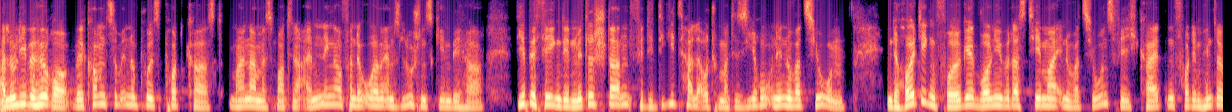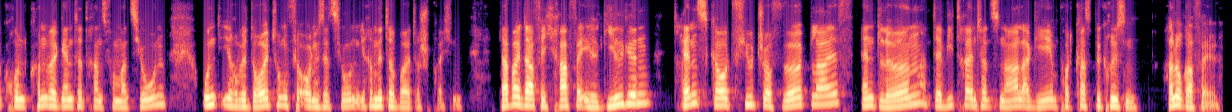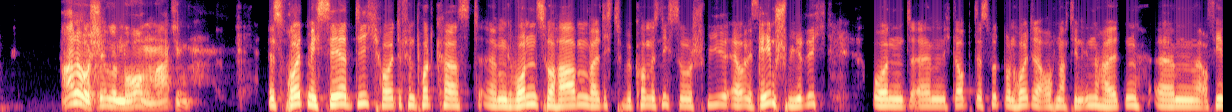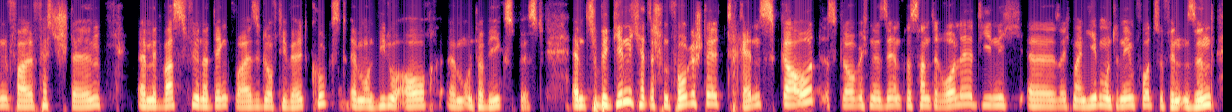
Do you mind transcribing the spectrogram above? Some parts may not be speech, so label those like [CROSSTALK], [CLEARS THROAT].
Hallo liebe Hörer, willkommen zum Innopuls Podcast. Mein Name ist Martin Almlinger von der OMM Solutions GmbH. Wir befähigen den Mittelstand für die digitale Automatisierung und Innovation. In der heutigen Folge wollen wir über das Thema Innovationsfähigkeiten vor dem Hintergrund konvergenter Transformation und ihre Bedeutung für Organisationen und ihre Mitarbeiter sprechen. Dabei darf ich Raphael Gilgen, Trend Scout Future of Work Life and Learn der Vitra International AG im Podcast begrüßen. Hallo Raphael. Hallo, schönen guten Morgen, Martin. Es freut mich sehr, dich heute für den Podcast ähm, gewonnen zu haben, weil dich zu bekommen ist nicht so schwierig, äh, ist eben schwierig. Und ähm, ich glaube, das wird man heute auch nach den Inhalten ähm, auf jeden Fall feststellen, äh, mit was für einer Denkweise du auf die Welt guckst ähm, und wie du auch ähm, unterwegs bist. Ähm, zu Beginn, ich hätte es schon vorgestellt, Trend Scout ist, glaube ich, eine sehr interessante Rolle, die nicht, äh, sag ich mal, in jedem Unternehmen vorzufinden sind.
